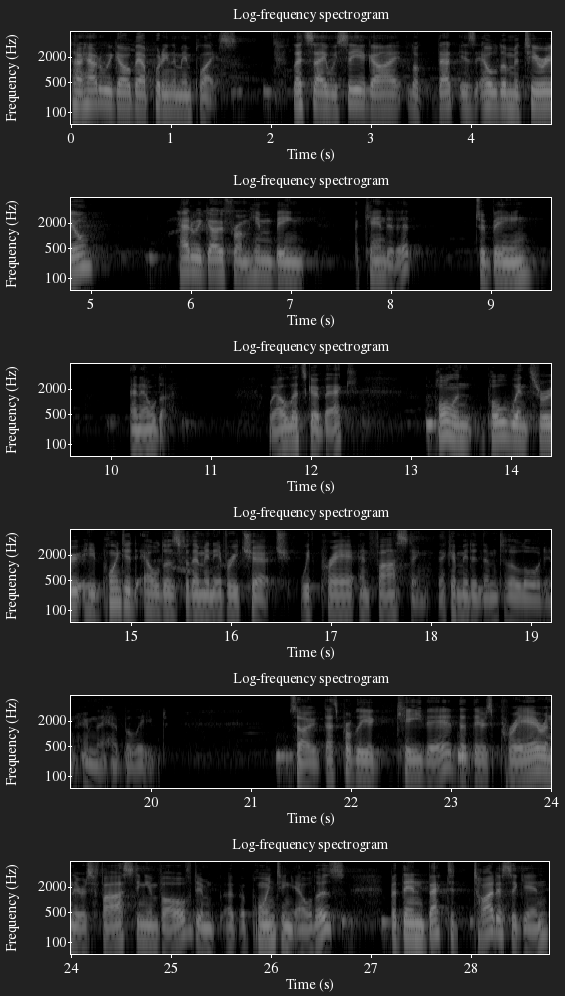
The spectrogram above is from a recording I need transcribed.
So, how do we go about putting them in place? Let's say we see a guy, look, that is elder material. How do we go from him being a candidate to being an elder? Well, let's go back. Paul, and, Paul went through, he appointed elders for them in every church with prayer and fasting. They committed them to the Lord in whom they had believed. So that's probably a key there that there's prayer and there's fasting involved in appointing elders. But then back to Titus again.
